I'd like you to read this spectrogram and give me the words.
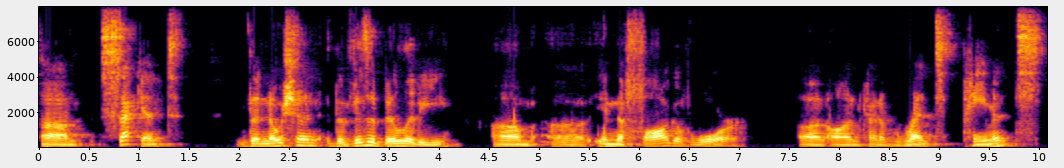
Um, second, the notion, the visibility um, uh, in the fog of war on, on kind of rent payments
